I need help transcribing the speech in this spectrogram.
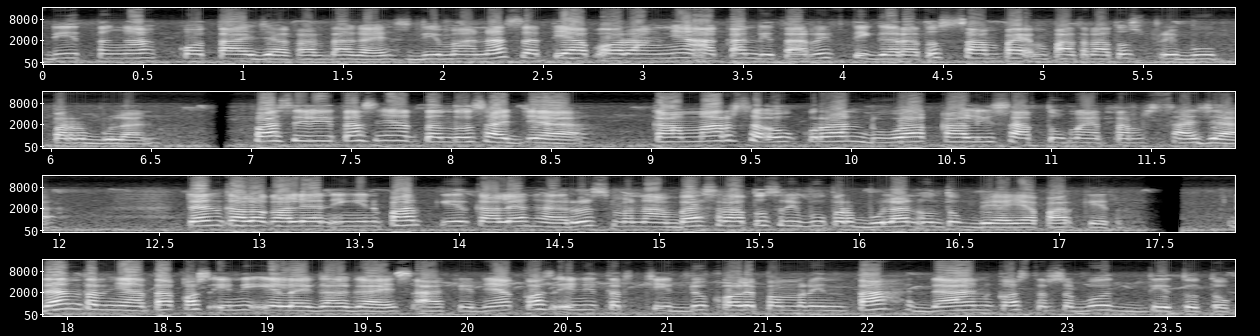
di tengah kota Jakarta guys Di mana setiap orangnya akan ditarif 300 sampai 400 ribu per bulan. Fasilitasnya tentu saja Kamar seukuran 2 kali 1 meter saja. Dan kalau kalian ingin parkir kalian harus menambah 100 ribu per bulan untuk biaya parkir. Dan ternyata kos ini ilegal guys. Akhirnya kos ini terciduk oleh pemerintah dan kos tersebut ditutup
